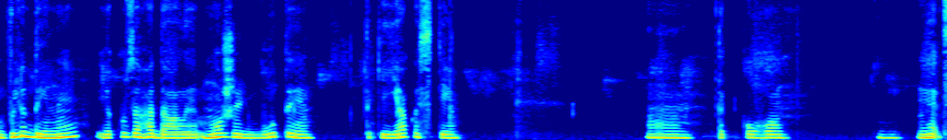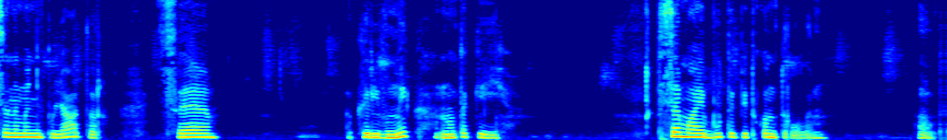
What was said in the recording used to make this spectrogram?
в людини, яку загадали, можуть бути такі якості такого. Це не маніпулятор, це керівник, ну такий. Все має бути під контролем. От.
